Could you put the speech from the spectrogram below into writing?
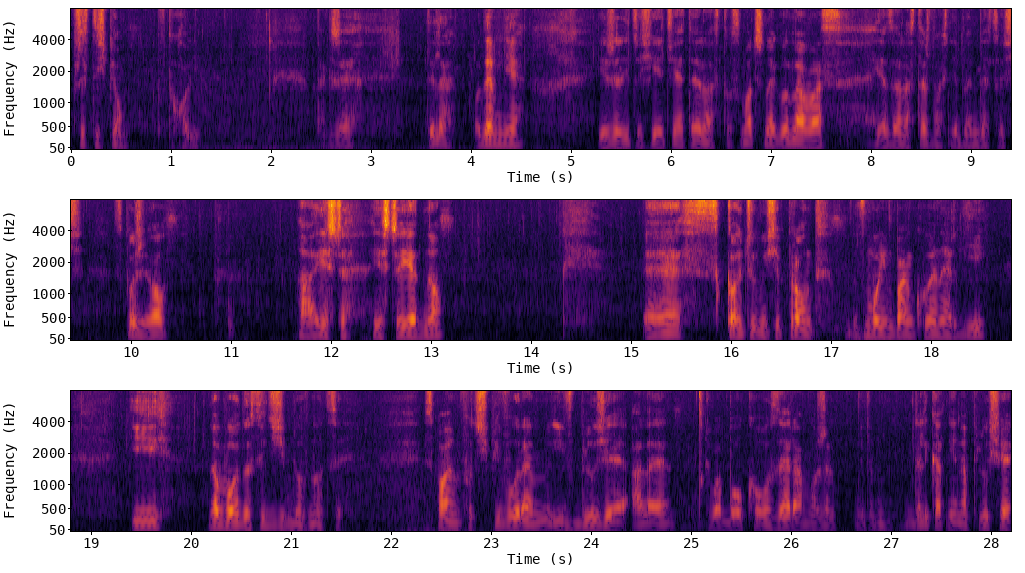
wszyscy śpią w Tucholi. Także tyle ode mnie. Jeżeli coś jecie teraz, to smacznego dla Was. Ja zaraz też właśnie będę coś spożywał. A, jeszcze, jeszcze jedno. E, skończył mi się prąd w moim banku energii i no było dosyć zimno w nocy. Spałem pod śpiwórem i w bluzie, ale chyba było około zera, może nie wiem, delikatnie na plusie.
